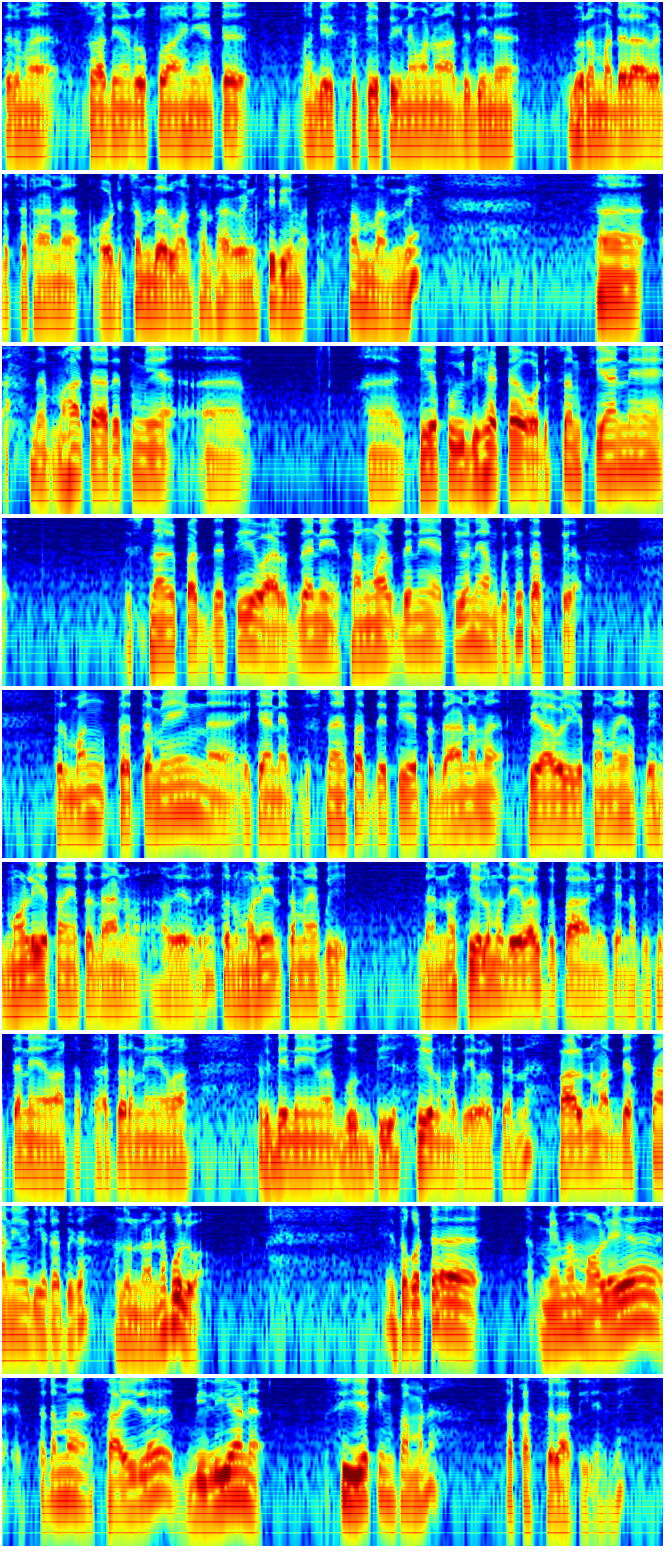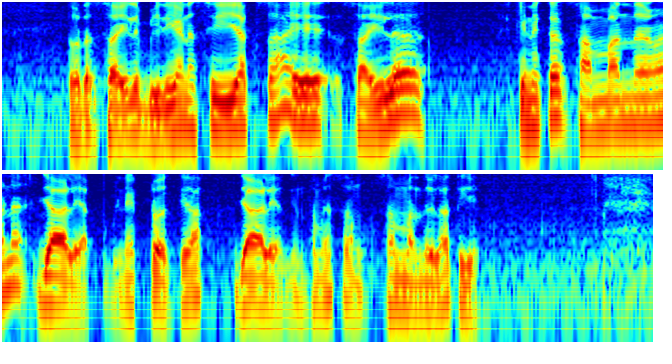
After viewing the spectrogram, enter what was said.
තරම ස්වාධීන රූපවාහිනියට මගේ ස්තුතිය පිරිනමනවා. අද දින දොර මඩලා වැඩසටහන ඕටිසම් දරුවන් සඳහා වෙන් කිරීම සම්බන්ධය මහාචාරතුමිය කියපු විදිහට ඕටිසම් කියන්නේ ස්නාව පද්ධතිය වර්ධනය සංවර්ධනය ඇතිවන යම්කිසි තත්ත්වයක්. තුර මං ප්‍රථමයෙන් එකන ස්නාය පද්ධතිය ප්‍රධානම ක්‍රියාවලිය තමයි අපේ මොලිය තමයි ප්‍රධානම අවයවය තුන මොලෙන් තමයි අපි දන්න සියලුම දේවල් පාලනය කරන අපි හිතනේවා කතා කරනේවා විදිනේවා බුද්ධිය සියලුම දේවල් කරන්න පාලන මධ්‍යස්ථානය විදිහට අපිට හඳුන්වන්න පුළුවන්. එතකොට මෙම මොලය එතටම සයිල බිලියන සීයකින් පමණ සකස් වෙලා තියෙන්නේ. තොට සයිල බිලියන සීයක් සහ ඒ සයිල කෙනෙක සම්බන්ධ වන ජාලයක් නෙට්ව එකයක් ජාලයක්ින් තමයි සම්බන්ධ වෙලා තියෙන.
